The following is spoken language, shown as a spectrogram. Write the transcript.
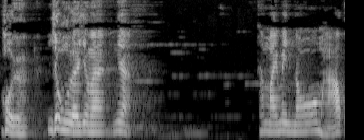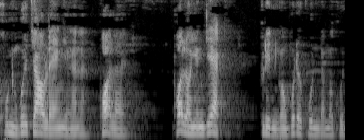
โอ้ยยุ่งเลยใช่ไหมเนี่ยทำไมไม่น้อมหาคุณของพระเจ้าแรงอย่างนั้นล่ะเพราะอะไร เพราะเรายังแยก กลิ่นของพุทธคุณธรรมคุณ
